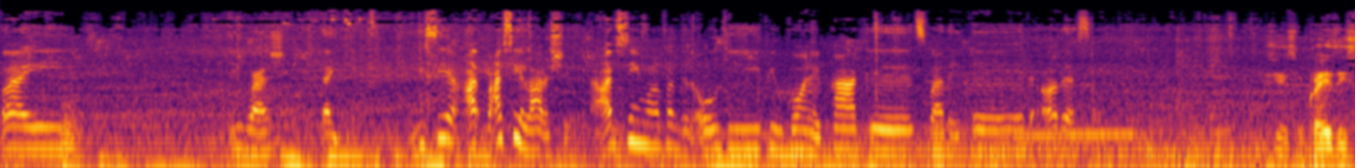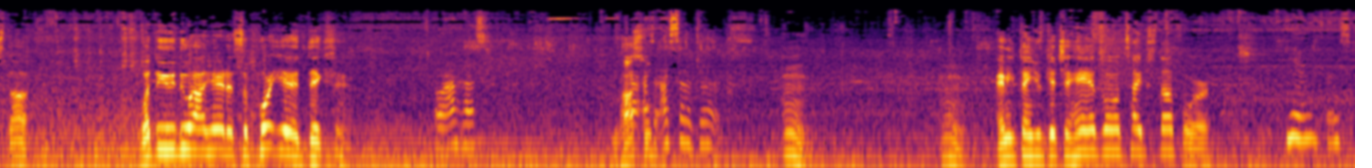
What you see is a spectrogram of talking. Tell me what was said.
fight. Mm. We watch like you see. I, I see a lot of shit. I've seen motherfuckers OD, people go in their pockets while they dead, all that stuff. See some crazy stuff. What do you do out here to support your addiction? Oh, I hustle. You I, hustle? I, I sell drugs. Mm. Mm. Anything you get your hands on type stuff or? Yeah, basically.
